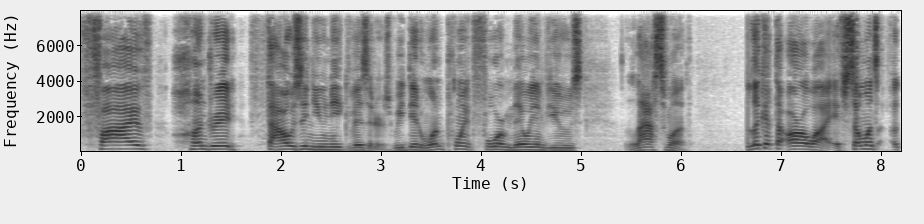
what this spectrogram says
500,000 unique visitors. We did 1.4 million views last month. Look at the ROI. If someone's uh,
